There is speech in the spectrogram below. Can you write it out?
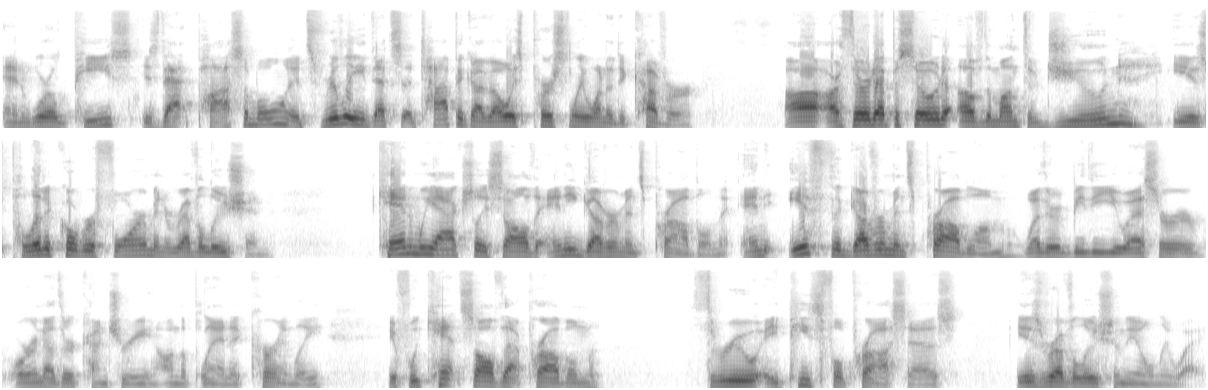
and world peace. Is that possible? It's really that's a topic I've always personally wanted to cover. Uh, our third episode of the month of June is political reform and revolution. Can we actually solve any government's problem? And if the government's problem, whether it be the US or, or another country on the planet currently, if we can't solve that problem through a peaceful process, is revolution the only way?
